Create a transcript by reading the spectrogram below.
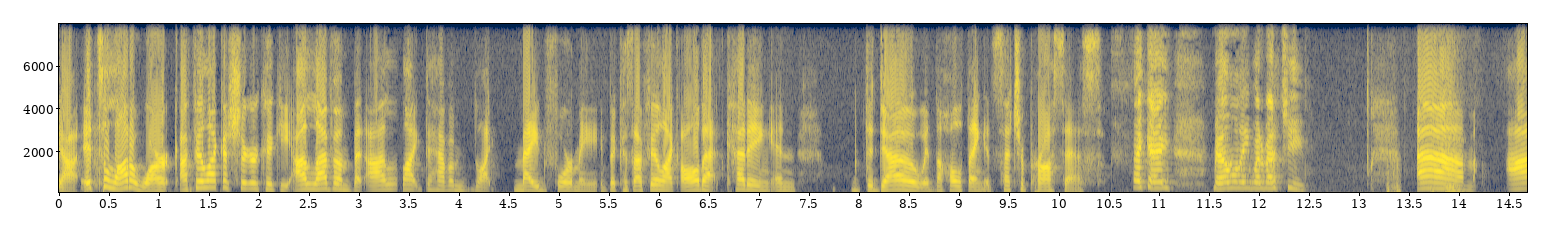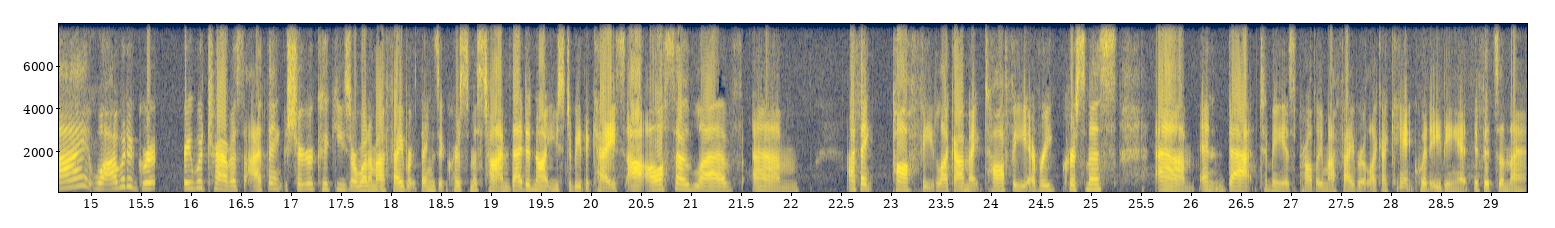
Yeah, it's a lot of work. I feel like a sugar cookie. I love them, but I like to have them like made for me because I feel like all that cutting and the dough and the whole thing, it's such a process. Okay, Melanie, what about you? Um, I well, I would agree with Travis. I think sugar cookies are one of my favorite things at Christmas time. That did not used to be the case. I also love um I think toffee. Like I make toffee every Christmas. Um and that to me is probably my favorite. Like I can't quit eating it if it's in the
